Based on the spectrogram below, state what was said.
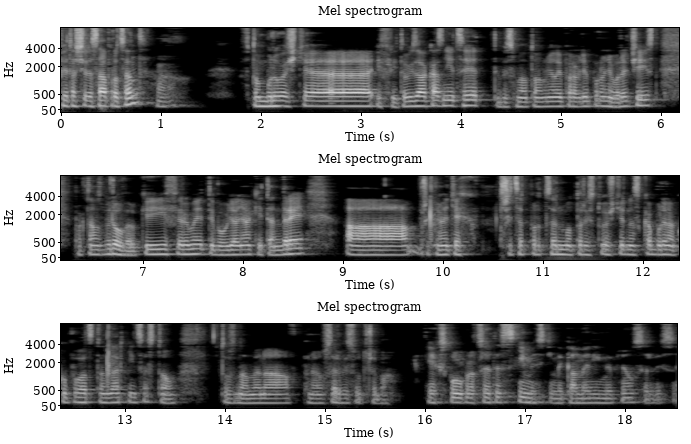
65%? Hmm. V tom budou ještě i fleetoví zákazníci, ty bychom na to měli pravděpodobně odečíst. Pak tam zbydou velké firmy, ty budou dělat nějaké tendry a řekněme těch 30% motoristů ještě dneska bude nakupovat standardní cestou. To znamená v pneuservisu třeba. Jak spolupracujete s nimi, s těmi kamennými pneuservisy?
